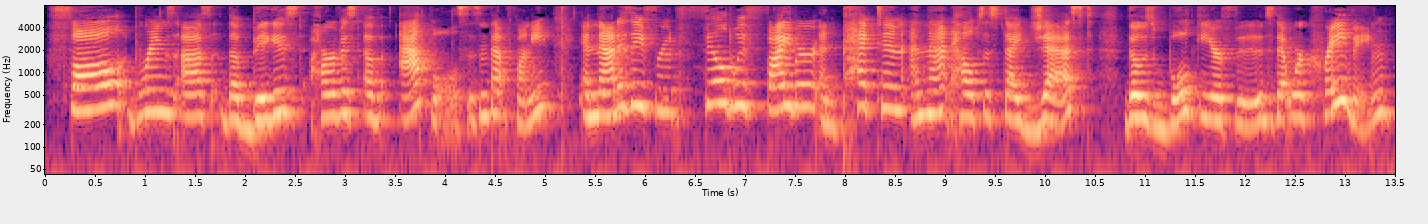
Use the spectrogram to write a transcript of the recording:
Fall brings us the biggest harvest of apples. Isn't that funny? And that is a fruit filled with fiber and pectin, and that helps us digest those bulkier foods that we're craving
